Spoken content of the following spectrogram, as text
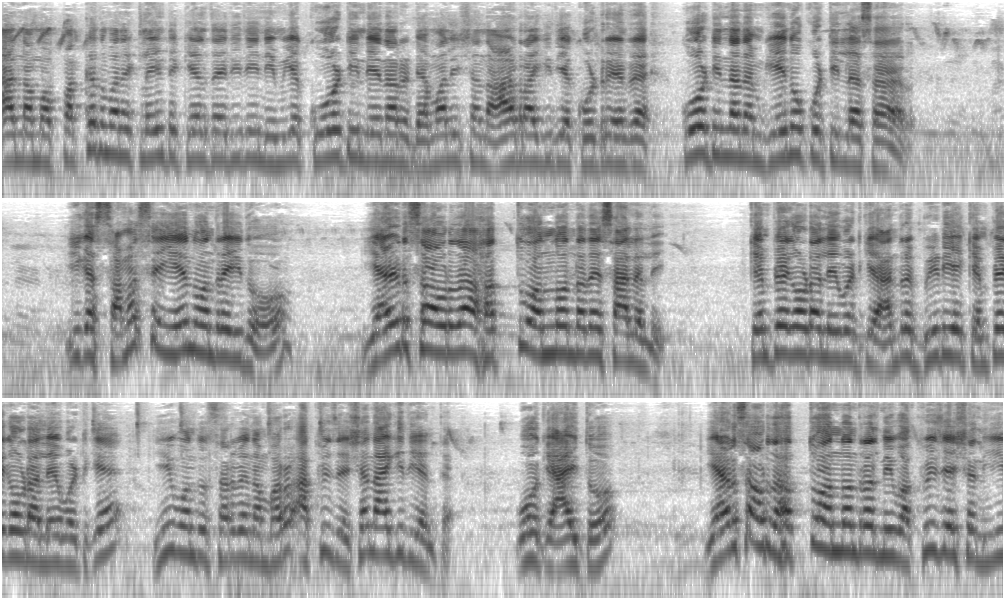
ಆ ನಮ್ಮ ಪಕ್ಕದ ಮನೆ ಕ್ಲೈಂಟ್ ಕೇಳ್ತಾ ಇದ್ದೀನಿ ನಿಮಗೆ ಕೋರ್ಟಿಂದ ಏನಾದ್ರು ಡೆಮಾಲಿಷನ್ ಆರ್ಡರ್ ಆಗಿದೆಯಾ ಕೊಡ್ರಿ ಅಂದರೆ, ಕೋರ್ಟಿಂದ ನಮಗೇನೂ ಕೊಟ್ಟಿಲ್ಲ ಸರ್ ಈಗ ಸಮಸ್ಯೆ ಏನು ಅಂದರೆ ಇದು ಎರಡು ಸಾವಿರದ ಹತ್ತು ಹನ್ನೊಂದನೇ ಸಾಲಲ್ಲಿ ಕೆಂಪೇಗೌಡ ಲೇಔಟ್ಗೆ, ಅಂದರೆ ಬಿ ಡಿ ಎ ಕೆಂಪೇಗೌಡ ಲೇಔಟ್ಗೆ ಈ ಒಂದು ಸರ್ವೆ ನಂಬರು ಅಕ್ವಿಸೇಷನ್ ಆಗಿದೆಯಂತೆ. ಓಕೆ ಆಯಿತು. ಎರಡು ಸಾವಿರದ ಹತ್ತು ಹನ್ನೊಂದರಲ್ಲಿ ನೀವು ಅಕ್ವಿಸೇಷನ್ ಈ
